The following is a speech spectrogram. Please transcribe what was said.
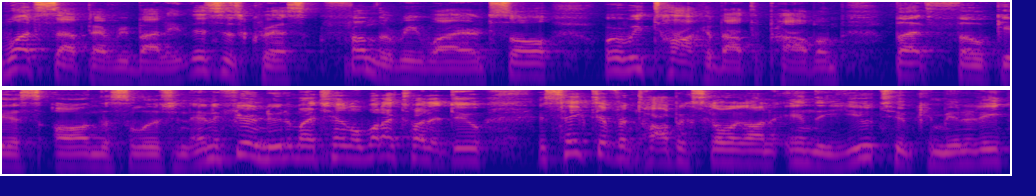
What's up everybody? This is Chris from The Rewired Soul where we talk about the problem but focus on the solution. And if you're new to my channel, what I try to do is take different topics going on in the YouTube community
